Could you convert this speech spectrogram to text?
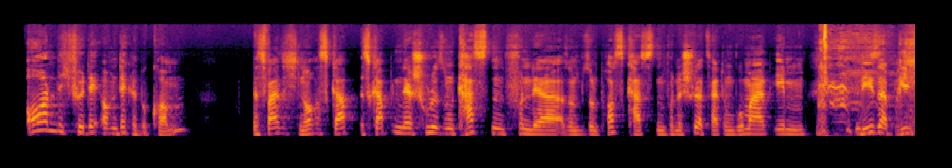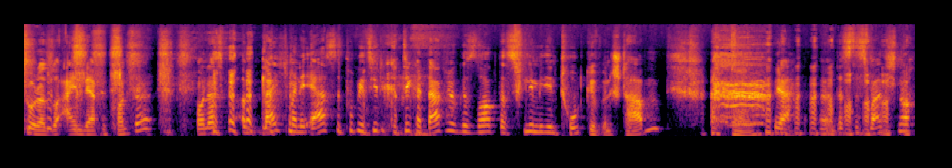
ordentlich für de auf den Deckel bekommen. Das weiß ich noch. Es gab, es gab in der Schule so einen Kasten von der, also so einen Postkasten von der Schülerzeitung, wo man halt eben Leserbriefe oder so einwerfen konnte. Und das und gleich meine erste publizierte Kritik hat dafür gesorgt, dass viele mir den Tod gewünscht haben. ja, das, das weiß ich noch.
